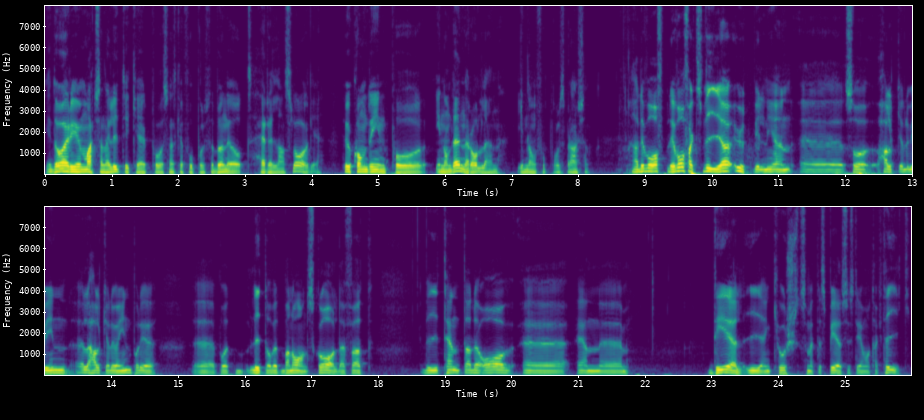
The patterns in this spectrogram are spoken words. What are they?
Idag är du ju matchanalytiker på Svenska Fotbollförbundet åt herrlandslaget. Hur kom du in på, inom den rollen inom fotbollsbranschen? Ja, det var, det var faktiskt via utbildningen eh, så halkade vi in, eller halkade jag in på det eh, på ett, lite av ett bananskal därför att vi tentade av eh, en eh, del i en kurs som heter spelsystem och taktik.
